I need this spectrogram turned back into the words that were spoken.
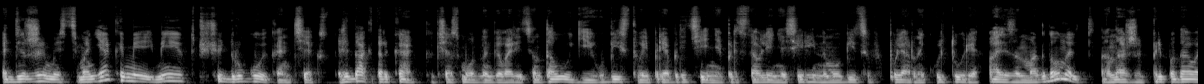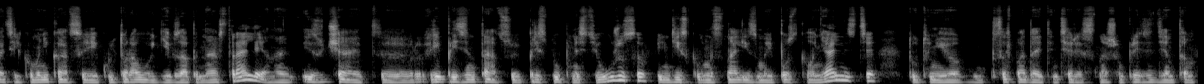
одержимость маньяками имеет чуть-чуть другой контекст. Редакторка, как сейчас модно говорить, антологии убийства и приобретения представления о серийном убийце в популярной культуре Альзен Макдональд, она же преподаватель коммуникации и культурологии в Западной Австралии, она изучает э, репрезентацию преступности ужасов, индийского национализма и постколониальности. Тут у нее совпадает интерес с нашим президентом Владимиром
